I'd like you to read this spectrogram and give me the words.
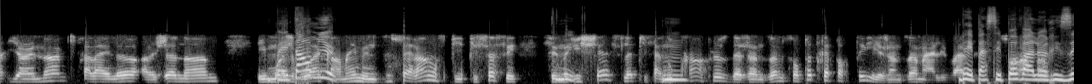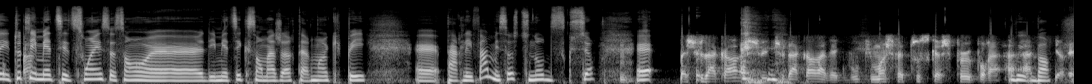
un, il y a un homme qui travaille là, un jeune homme. Et moi, Ben, je vois mieux. quand même une différence. Puis, puis ça, c'est une Oui. richesse. Là, puis ça nous Mm. prend plus de jeunes hommes. Ils sont pas très portés, les jeunes hommes, à aller vers Ben, parce que c'est pas valorisé. Tous les métiers de soins, ce sont euh, des métiers qui sont majoritairement occupés euh, par les femmes, mais ça, c'est une autre discussion. Euh, Ben, je suis d'accord, je suis, je suis d'accord avec vous. Puis moi, je fais tout ce que je peux pour a- a- Oui, bon. améliorer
